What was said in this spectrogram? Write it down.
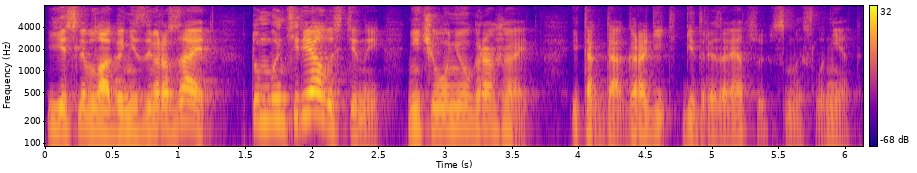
И если влага не замерзает, то материалу стены ничего не угрожает, и тогда городить гидроизоляцию смысла нет.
